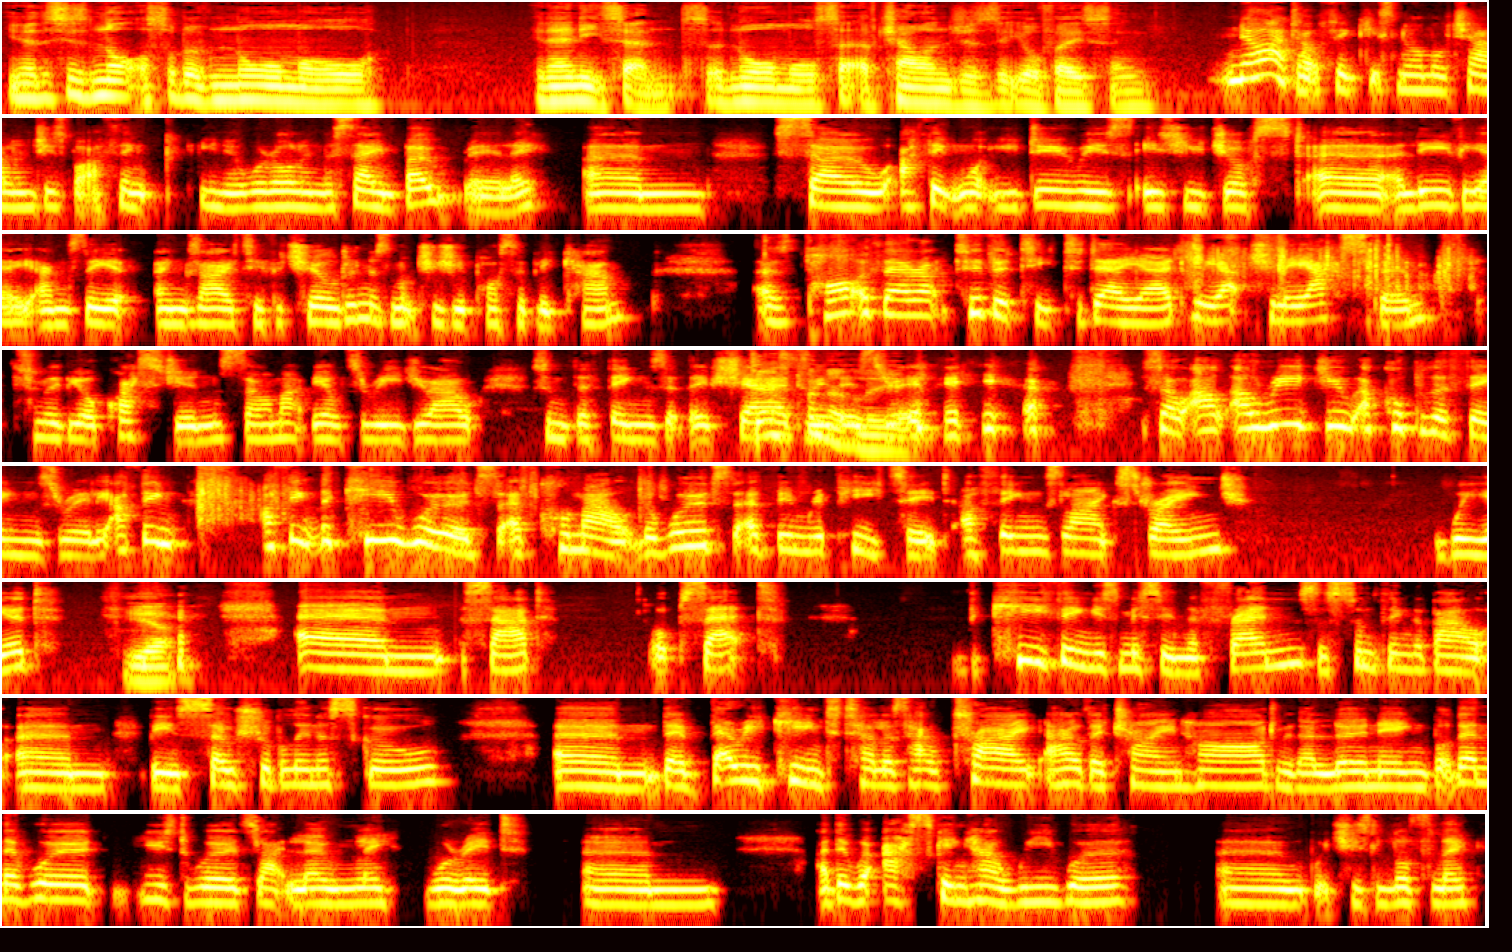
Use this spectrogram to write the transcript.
you know this is not a sort of normal, in any sense, a normal set of challenges that you're facing. No, I don't think it's normal challenges, but I think you know we're all in the same boat, really. Um, so I think what you do is is you just uh, alleviate anxi- anxiety for children as much as you possibly can. As part of their activity today, Ed, we actually asked them some of your questions, so I might be able to read you out some of the things that they've shared with us. Definitely. Really, so I'll, I'll read you a couple of things. Really, I think I think the key words that have come out, the words that have been repeated, are things like strange, weird, Yeah. um, sad, upset. The key thing is missing the friends. There's something about um, being sociable in a school. Um, they're very keen to tell us how try how they're trying hard with their learning, but then they were used words like lonely, worried, um, they were asking how we were, um, which is lovely.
